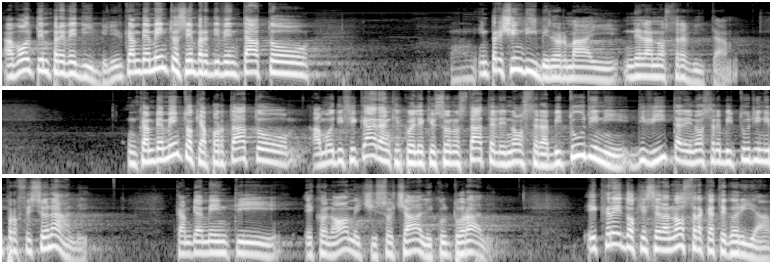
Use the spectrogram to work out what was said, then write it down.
a volte imprevedibili. Il cambiamento sembra diventato imprescindibile ormai nella nostra vita. Un cambiamento che ha portato a modificare anche quelle che sono state le nostre abitudini di vita, le nostre abitudini professionali, cambiamenti economici, sociali, culturali. E credo che se la nostra categoria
